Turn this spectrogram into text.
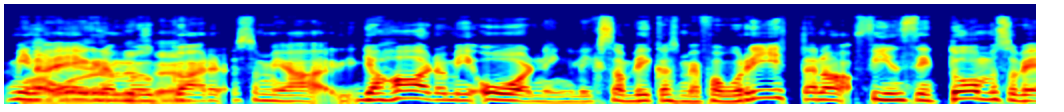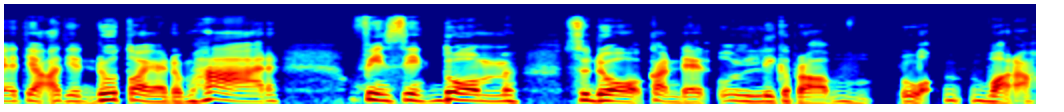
mina power, egna muggar som jag, jag har dem i ordning, liksom, vilka som är favoriterna. Finns inte de så vet jag att jag, då tar jag de här. Finns inte de så då kan det lika bra vara.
